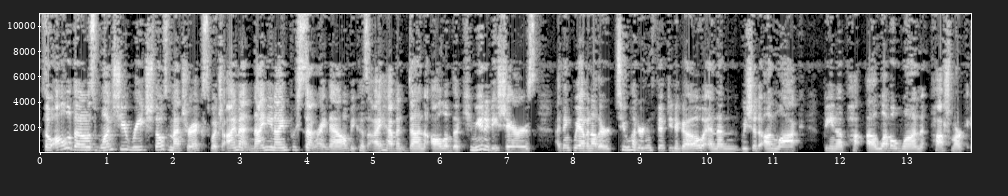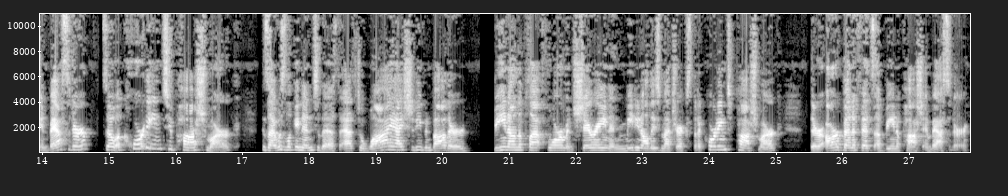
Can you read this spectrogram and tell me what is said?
So all of those, once you reach those metrics, which I'm at 99% right now because I haven't done all of the community shares. I think we have another 250 to go, and then we should unlock being a, a level one Poshmark ambassador. So according to Poshmark, because I was looking into this as to why I should even bother being on the platform and sharing and meeting all these metrics, but according to Poshmark, there are benefits of being a Posh ambassador.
